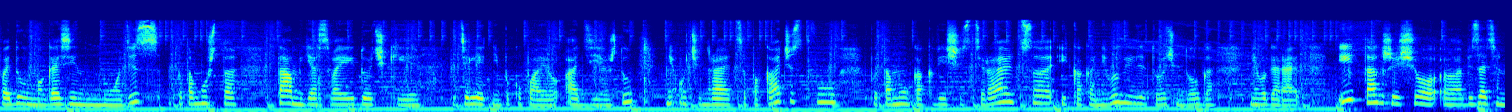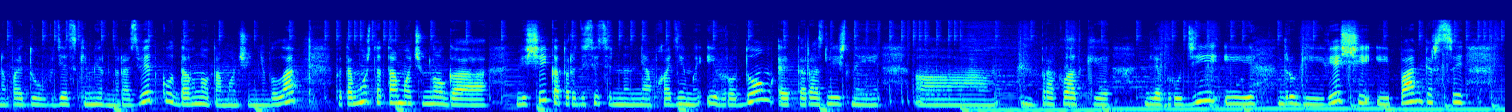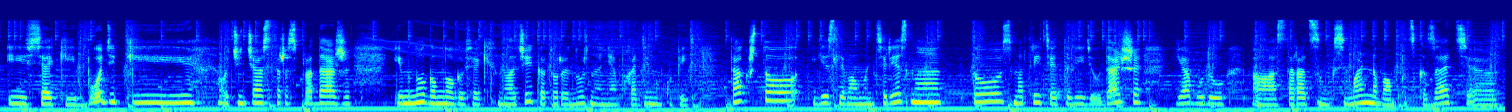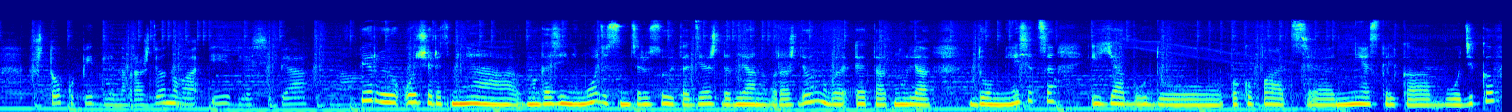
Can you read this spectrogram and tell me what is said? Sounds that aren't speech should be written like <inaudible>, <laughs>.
пойду в магазин Модис, потому что там я свои своей дочке пятилетней покупаю одежду. Мне очень нравится по качеству, потому как вещи стираются и как они выглядят, очень долго не выгорают. И также еще э, обязательно пойду в детский мир на разведку, давно там очень не была, потому что там очень много вещей, которые действительно необходимы и в роддом. Это различные э, <clears throat> прокладки для груди и другие вещи, и памперсы, и всякие бодики очень часто распродажи, и много много-много всяких мелочей, которые нужно необходимо купить. Так что, если вам интересно, то смотрите это видео дальше. Я буду э, стараться максимально вам подсказать, э, что купить для новорожденного и для себя. В первую очередь меня в магазине Модис интересует одежда для новорожденного. Это от нуля до месяца. И я буду покупать э, несколько бодиков,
